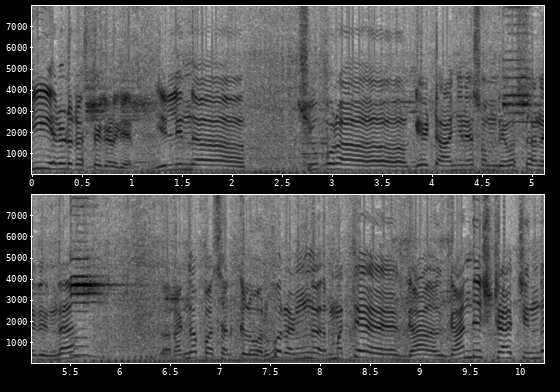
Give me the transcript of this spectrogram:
ಈ ಎರಡು ರಸ್ತೆಗಳಿಗೆ, ಇಲ್ಲಿಂದ ಶಿವಪುರ ಗೇಟ್ ಆಂಜನೇಯ ಸ್ವಾಮಿ ದೇವಸ್ಥಾನದಿಂದ ರಂಗಪ್ಪ ಸರ್ಕಲ್ವರೆಗೂ ರಂಗ, ಮತ್ತು ಗಾಂಧಿ ಸ್ಟ್ಯಾಚಿಂದ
